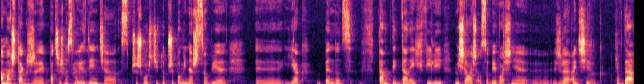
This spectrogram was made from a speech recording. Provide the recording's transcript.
A masz tak, że jak patrzysz na swoje zdjęcia z przeszłości, to przypominasz sobie, jak będąc w tamtej danej chwili myślałaś o sobie właśnie y, źle, a dzisiaj, Tak. prawda?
